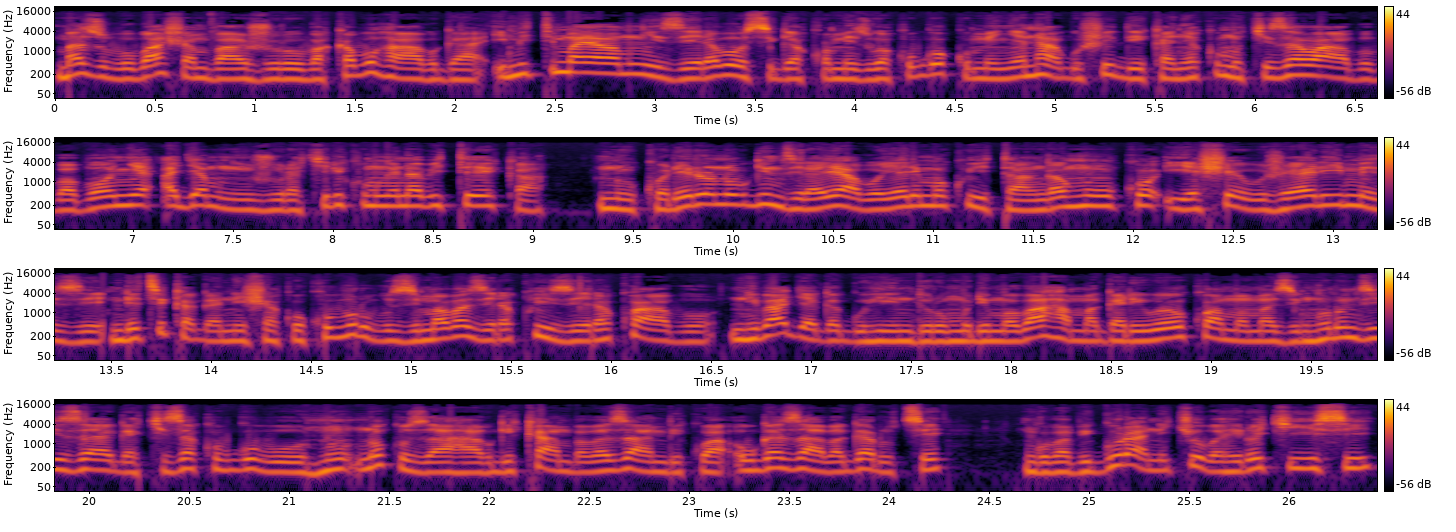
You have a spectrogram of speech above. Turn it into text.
maze ububasha mvajuru bakabuhabwa imitima y'abamwizera bose igakomezwa kubwo kumenya nta gushidikanya ko umukiza wabo babonye ajya mu ijuru akiri kumwe n'abiteka. Nuko rero nubwo inzira yabo yarimo kwitanga nk'uko iya shebuja yari imeze ndetse ikaganisha ku kubura ubuzima bazira kwizera kwabo ntibajyaga guhindura umurimo bahamagariwe wo kwamamaza inkuru nziza y'agakiza kubw'ubuntu no kuzahabwa ikamba bazambikwa ubwo azaba agarutse ngo babigurane icyubahiro cy'isi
